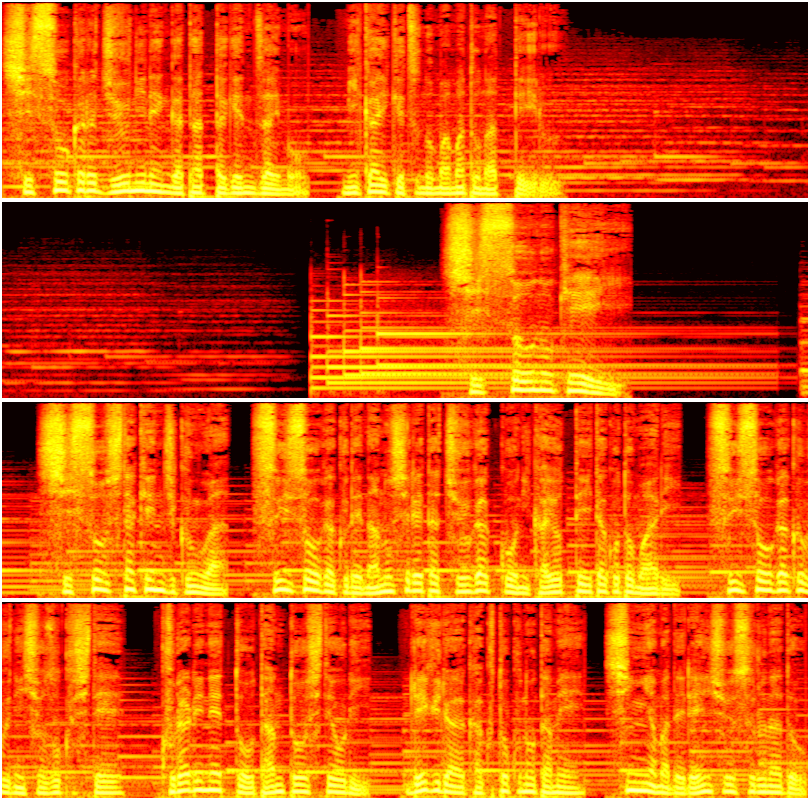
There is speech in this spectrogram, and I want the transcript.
失踪から12年が経った現在も未解決のままとなっている。失踪の経緯失踪したケンジ君は吹奏楽で名の知れた中学校に通っていたこともあり、吹奏楽部に所属してクラリネットを担当しており、レギュラー獲得のため深夜まで練習するなど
